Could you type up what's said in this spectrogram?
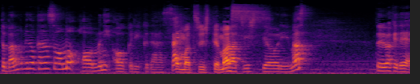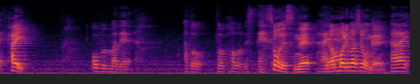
と番組の感想もホームにお送りください。お待ちしておます。待ちしております。というわけではい。オープンまであと10日ほどですね。そうですね。はい。頑張りましょうね。はい、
